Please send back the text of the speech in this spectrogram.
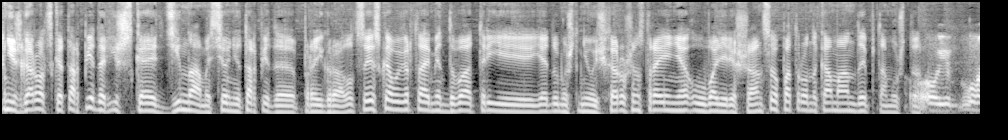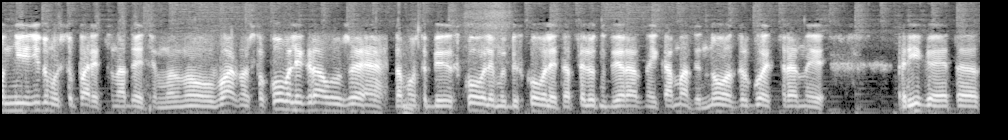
Нижегородская торпеда, Рижская Динамо. Сегодня торпеда проиграла ЦСКА в овертайме 2-3. Я думаю, что не очень хорошее настроение у Валерия Шанцева, патрона команды, потому что... Ой, он не, не думает, что парится над этим. Но важно, что Коваль играл уже, потому что без Коваля и без Коваля это абсолютно две разные команды. Но, с другой стороны, Рига – это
